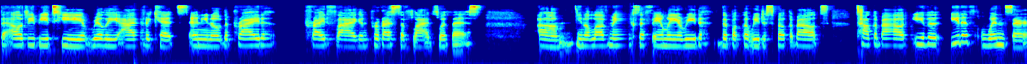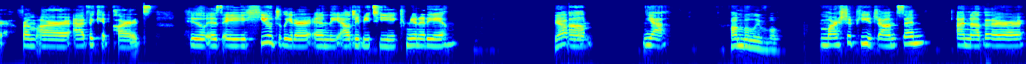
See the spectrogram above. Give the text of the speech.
the LGBT really advocates and you know the pride pride flag and progressive flags with this. Um, you know, love makes a family. Read the book that we just spoke about. Talk about Edith, Edith Windsor from our advocate cards, who is a huge leader in the LGBT community. Yeah. Um, yeah. Unbelievable. Marsha P. Johnson, another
